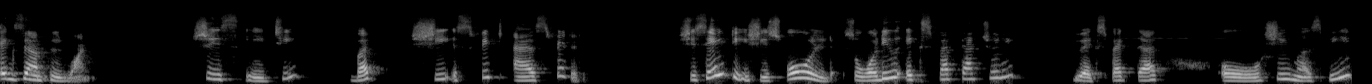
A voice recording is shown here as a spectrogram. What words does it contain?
Example 1 she is 80, but she is fit as fiddle. She's 80, she's old. So, what do you expect actually? You expect that, oh, she must be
